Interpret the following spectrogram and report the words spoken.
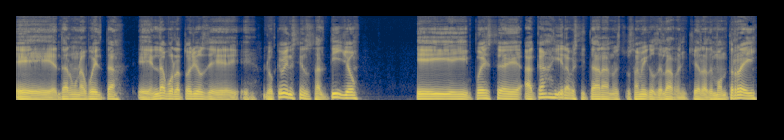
eh, dar una vuelta en laboratorios de eh, lo que viene siendo Saltillo. Y pues acá ir a visitar a nuestros amigos de la ranchera de Monterrey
